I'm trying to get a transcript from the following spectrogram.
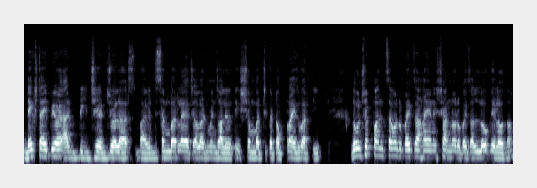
Next I P O R B Z jewellers बावीस डिसेंबरला याची अलॉटमेंट झाली होती. शंभरची कट ऑफ प्राईजवरती दोनशे पंचावन्न रुपयाचा हाय आणि शहाण्णव रुपयाचा लो केला होता.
